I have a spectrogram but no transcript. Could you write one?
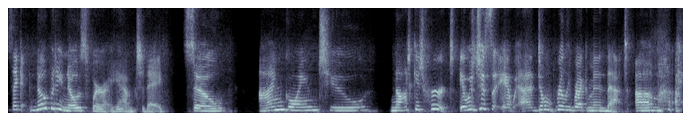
it's like nobody knows where I am today. So I'm going to not get hurt. It was just I don't really recommend that. Um, I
